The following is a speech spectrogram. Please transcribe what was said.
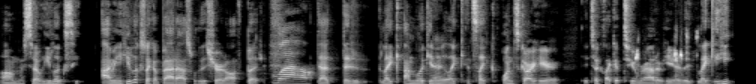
um so he looks I mean, he looks like a badass with his shirt off, but wow, that that like I'm looking at it like it's like one scar here. They took like a tumor out of here. They, like he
